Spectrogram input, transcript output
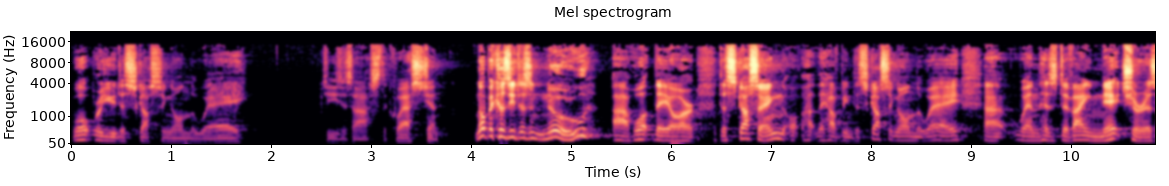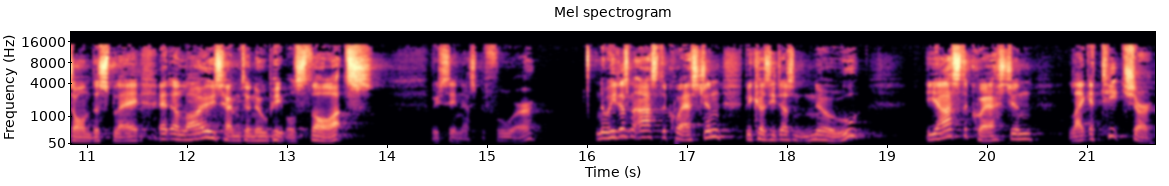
What were you discussing on the way? Jesus asked the question. Not because he doesn't know uh, what they are discussing, they have been discussing on the way, uh, when his divine nature is on display. It allows him to know people's thoughts. We've seen this before. No, he doesn't ask the question because he doesn't know. He asks the question like a teacher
